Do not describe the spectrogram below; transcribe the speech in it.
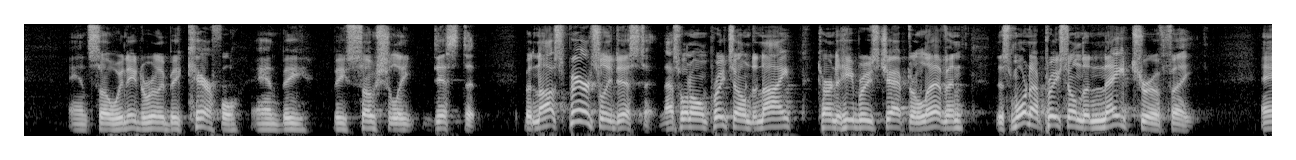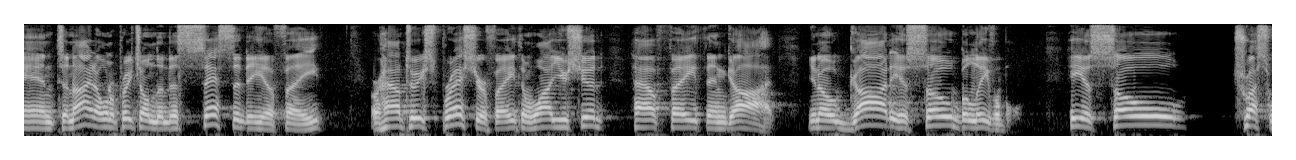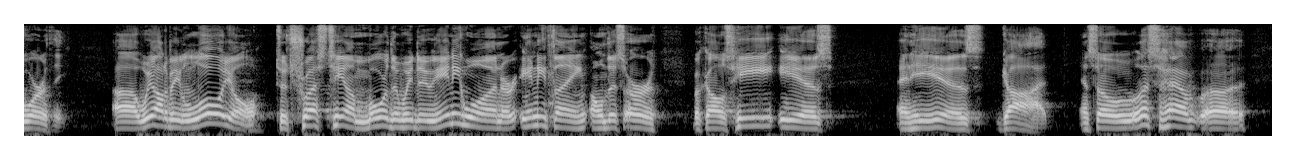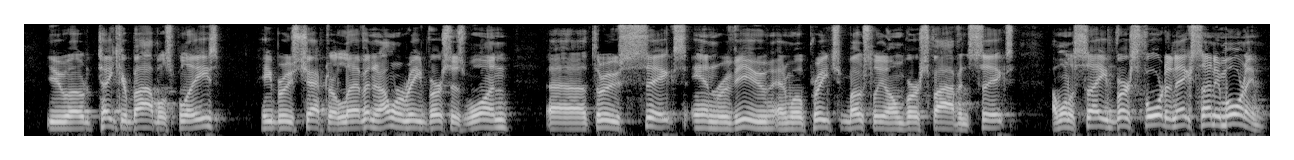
And so we need to really be careful and be, be socially distant, but not spiritually distant. That's what I want to preach on tonight. Turn to Hebrews chapter 11. This morning I preached on the nature of faith. And tonight I want to preach on the necessity of faith or how to express your faith and why you should have faith in God. You know, God is so believable, He is so trustworthy uh, we ought to be loyal to trust Him more than we do anyone or anything on this earth because He is and He is God. And so let's have uh, you uh, take your Bibles, please. Hebrews chapter 11, and I want to read verses 1 uh, through 6 in review, and we'll preach mostly on verse 5 and 6. I want to save verse 4 to next Sunday morning,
